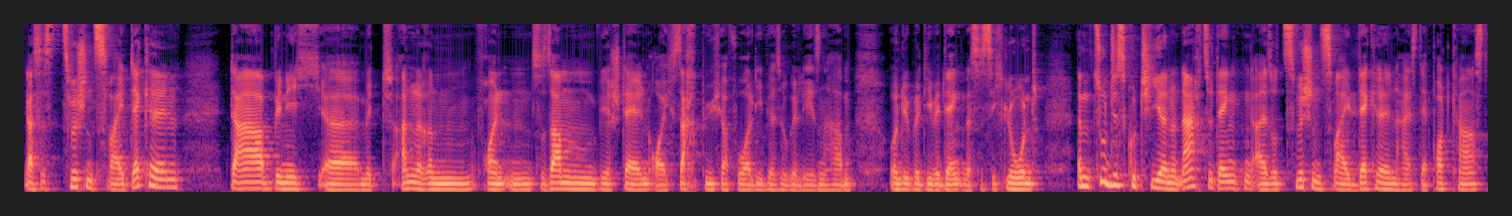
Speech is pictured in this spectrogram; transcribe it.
Das ist zwischen zwei Deckeln. Da bin ich äh, mit anderen Freunden zusammen. Wir stellen euch Sachbücher vor, die wir so gelesen haben und über die wir denken, dass es sich lohnt, ähm, zu diskutieren und nachzudenken. Also zwischen zwei Deckeln heißt der Podcast.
